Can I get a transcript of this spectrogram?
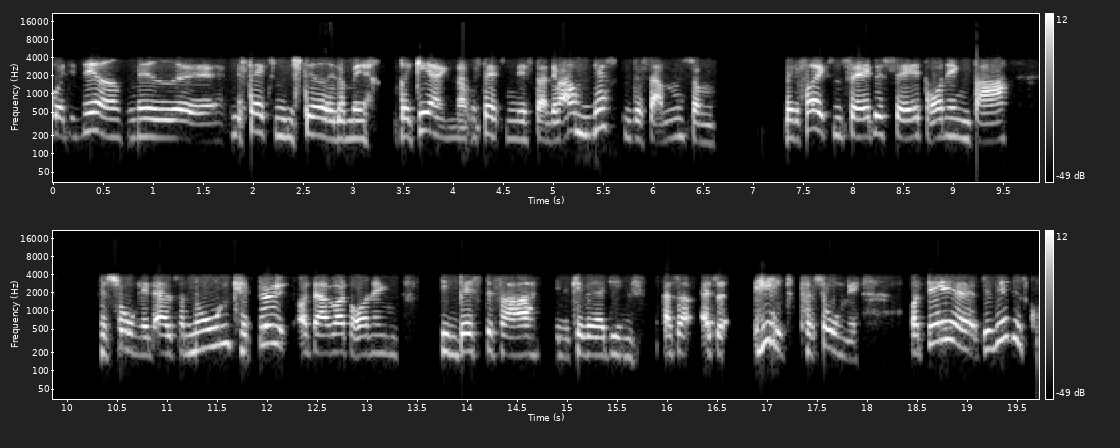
koordineret med, øh, med statsministeriet, eller med regeringen og med statsministeren. Det var jo næsten det samme, som Mette Frederiksen sagde. Det sagde dronningen bare personligt. Altså, nogen kan dø, og der var dronningen din bedste far. Det kan være din... Altså, altså helt personligt. Og det, øh, det virkede sgu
